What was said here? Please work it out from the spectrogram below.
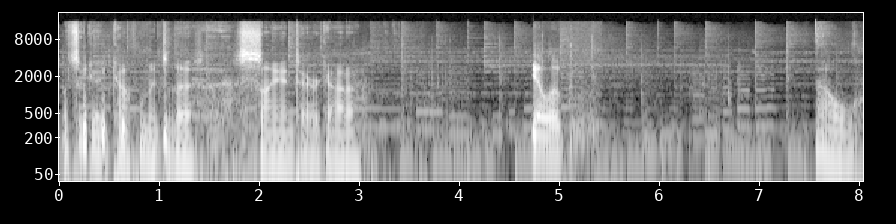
What's a good compliment to the cyan terracotta? Yellow. No.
